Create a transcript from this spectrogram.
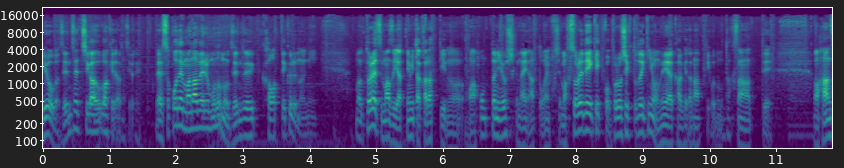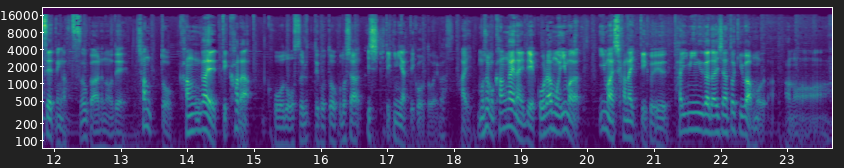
量が全然違うわけなんですよね。でそこで学べるものも全然変わってくるのに、まあ、とりあえずまずやってみたからっていうのは本当によろしくないなと思いました。まあ、それで結構プロジェクト的にも迷惑かけたなっていうこともたくさんあって、まあ、反省点がすごくあるので、ちゃんと考えてから行動するってことを今年は意識的にやっていこうと思います。はい。もちろん考えないで、これはもう今、今しかないっていうタイミングが大事な時は、もう、あの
